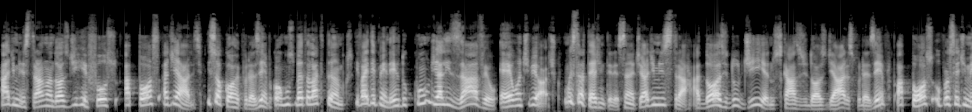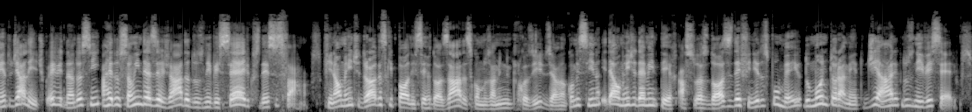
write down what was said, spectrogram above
administrar uma dose de reforço após a diálise. Isso ocorre, por exemplo, com alguns beta-lactâmicos e vai depender do quão dialisável é o antibiótico. Uma estratégia interessante é administrar a dose do dia, nos casos de doses diárias, por exemplo, após o procedimento dialítico, evitando assim a redução indesejada dos níveis séricos desses fármacos. Finalmente, drogas que podem ser dosadas, como os aminoglicosídeos e a vancomicina, idealmente devem ter as suas doses definidas por meio do monitoramento diário dos níveis séricos.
